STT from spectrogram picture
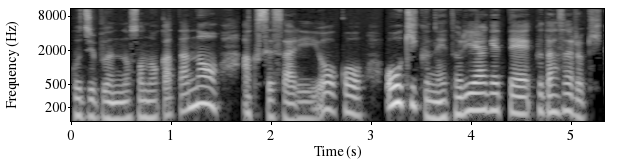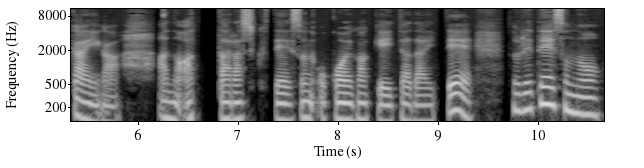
ご自分のその方のアクセサリーをこう大きくね取り上げてくださる機会があのあったらしくて、そのお声掛けいただいて、それでその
